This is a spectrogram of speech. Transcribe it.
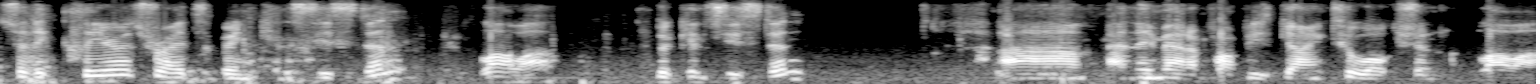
So the clearance rates have been consistent, lower, but consistent. Um, and the amount of properties going to auction lower.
